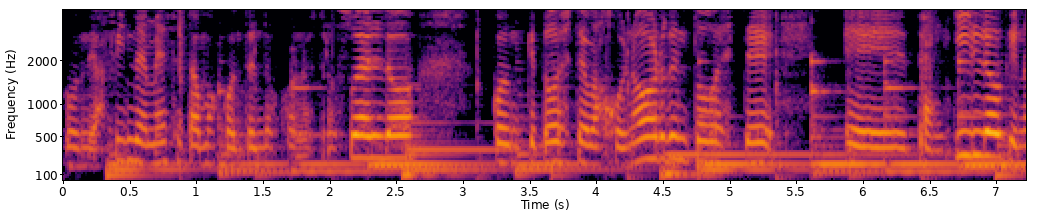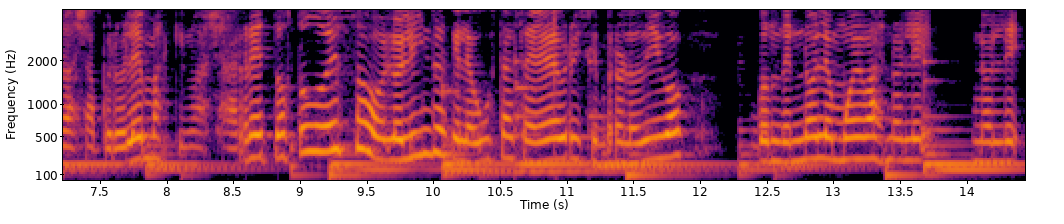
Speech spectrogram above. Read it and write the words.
donde a fin de mes estamos contentos con nuestro sueldo, con que todo esté bajo en orden, todo esté eh, tranquilo, que no haya problemas, que no haya retos, todo eso, lo lindo que le gusta al cerebro y siempre lo digo, donde no le muevas, no, le, no, le,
